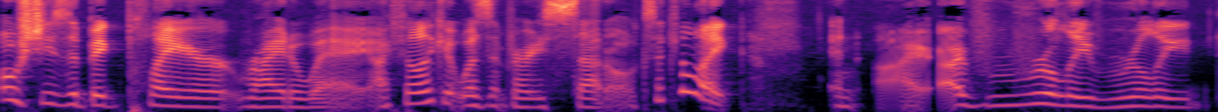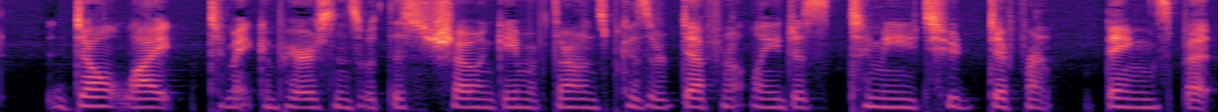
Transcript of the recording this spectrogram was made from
"Oh, she's a big player right away." I feel like it wasn't very subtle because I feel like, and I, I really, really don't like to make comparisons with this show and Game of Thrones because they're definitely just to me two different things. But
